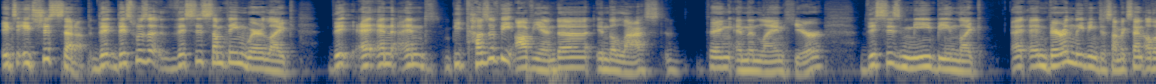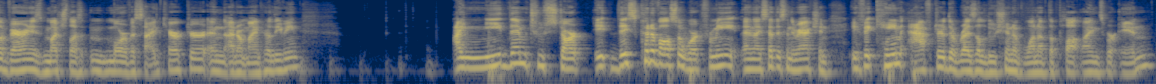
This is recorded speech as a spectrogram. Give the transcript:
It's it's just set up. Th- This was a this is something where like the and and because of the Aviendha in the last thing and then Lan here, this is me being like and Verin leaving to some extent, although Verin is much less more of a side character and I don't mind her leaving. I need them to start. It, this could have also worked for me, and I said this in the reaction. If it came after the resolution of one of the plot lines we're in,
